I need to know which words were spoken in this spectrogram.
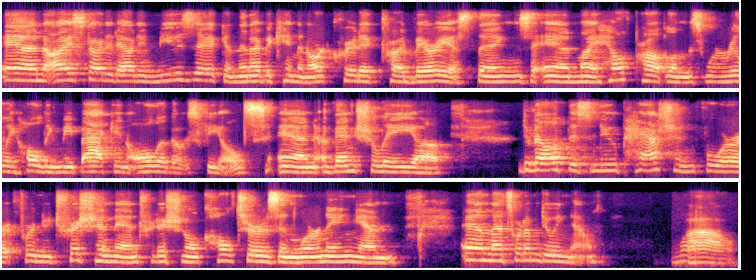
And I started out in music and then I became an art critic, tried various things, and my health problems were really holding me back in all of those fields. And eventually, uh, developed this new passion for for nutrition and traditional cultures and learning and and that's what I'm doing now. Wow.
